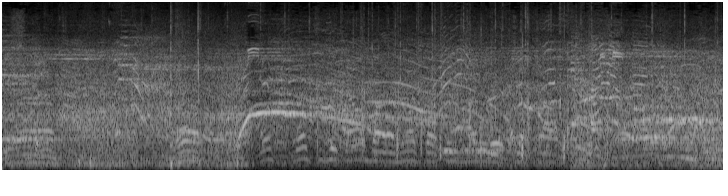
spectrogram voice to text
Just spent. Once, you get down by the I think really check out. Talk about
